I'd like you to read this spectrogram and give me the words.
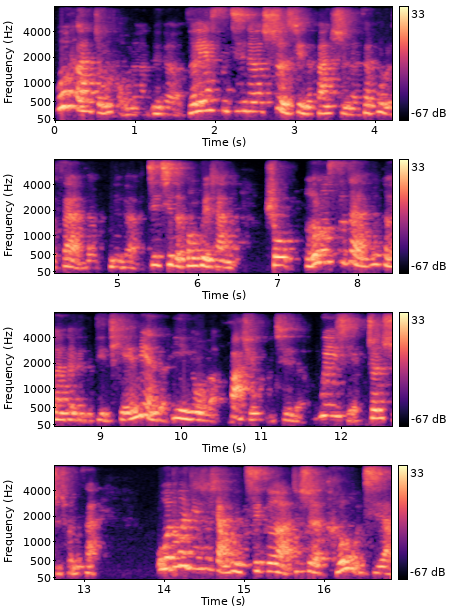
乌克兰总统呢，那个泽连斯基呢，敕讯的方式呢，在布鲁塞尔的那个 G7 的峰会上呢，说俄罗斯在乌克兰的领地全面的应用了化学武器的威胁真实存在，我的问题是想问七哥啊，就是核武器啊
